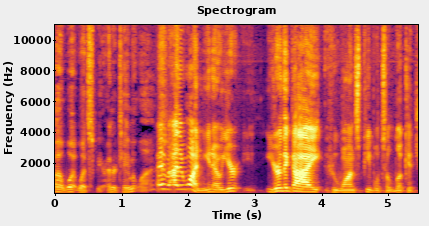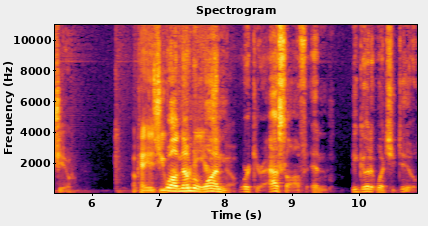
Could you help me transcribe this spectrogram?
Uh, what, what spear? Entertainment wise? Either one. You know, you're you're the guy who wants people to look at you. Okay, as you Well, number one, ago. work your ass off and be good at what you do.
